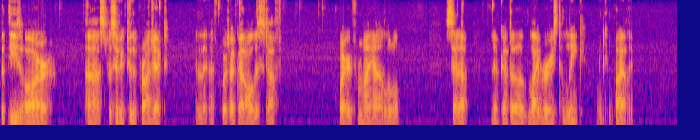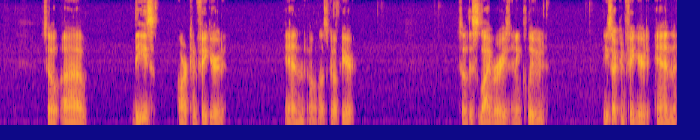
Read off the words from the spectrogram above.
But these are uh, specific to the project. And then, of course, I've got all this stuff acquired from my uh, little setup. I've got the libraries to link when compiling. So uh, these are configured in, oh, let's go up here. So this libraries and include, these are configured in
